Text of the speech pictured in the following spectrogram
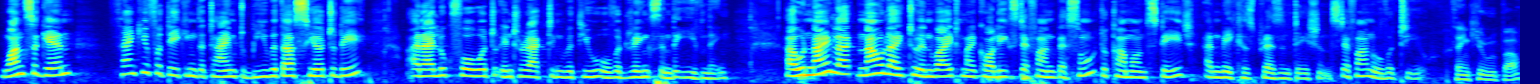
Once again, Thank you for taking the time to be with us here today, and I look forward to interacting with you over drinks in the evening. I would now like, to invite my colleague Stéphane Besson to come on stage and make his presentation. Stéphane, over to you. Thank you, Rupa.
